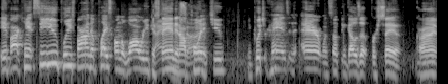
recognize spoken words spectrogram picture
If I can't see you, please find a place on the wall where you can Damn, stand, and I'll son. point at you. You put your hands in the air when something goes up for sale. All right.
